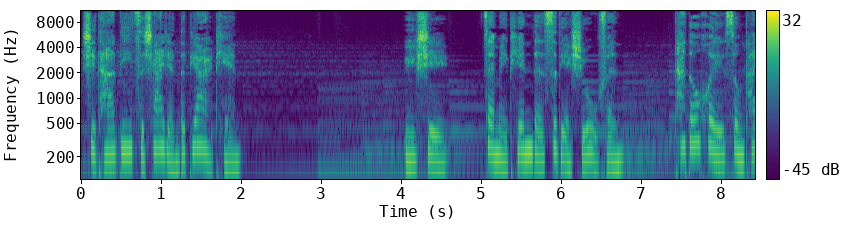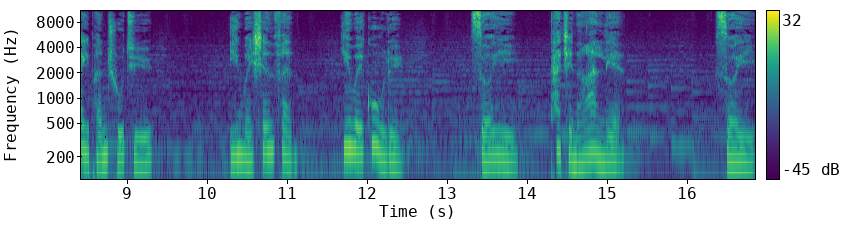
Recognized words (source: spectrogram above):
是他第一次杀人的第二天。于是，在每天的四点十五分，他都会送他一盆雏菊，因为身份，因为顾虑。所以，他只能暗恋。所以，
